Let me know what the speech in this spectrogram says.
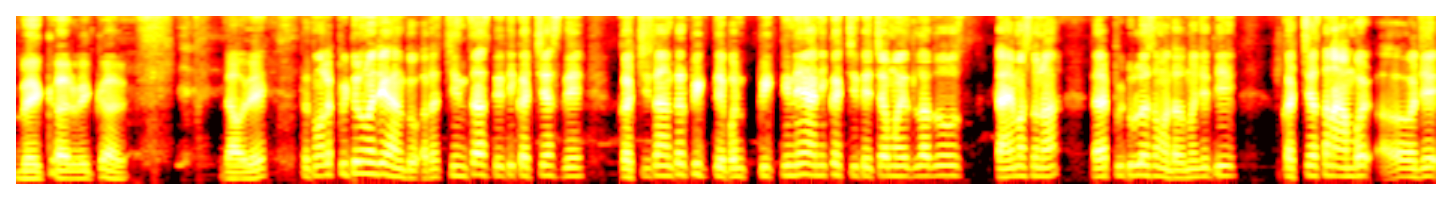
बेकार बेकार. जाऊ दे. तर तुम्हाला पिटूल म्हणजे काय सांगतो? आता चिंच असते ती कच्ची असते. कच्चीच्या नंतर पिकते पण पिकणे आणि कच्ची त्याच्यामधला जो टाईम असतो ना त्याला पिटूल असं म्हणतात. म्हणजे ती कच्ची असताना आंबट म्हणजे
